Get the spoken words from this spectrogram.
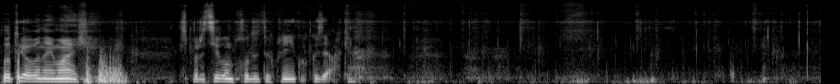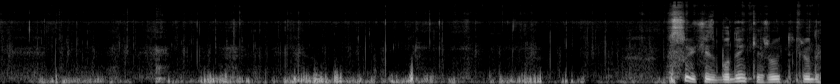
тут його винаймають з прицілом ходити в клініку Козявкіна. Суючи з будинків, живуть люди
